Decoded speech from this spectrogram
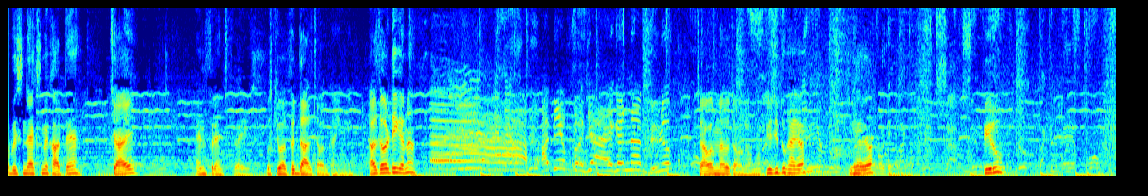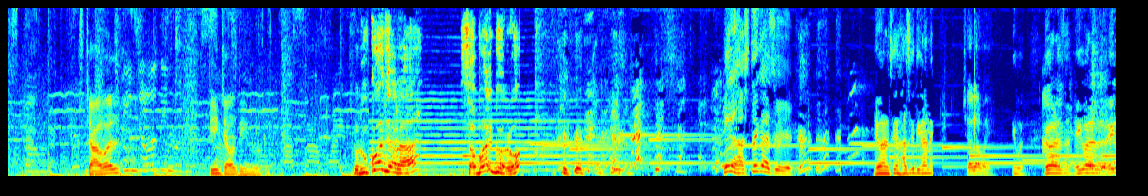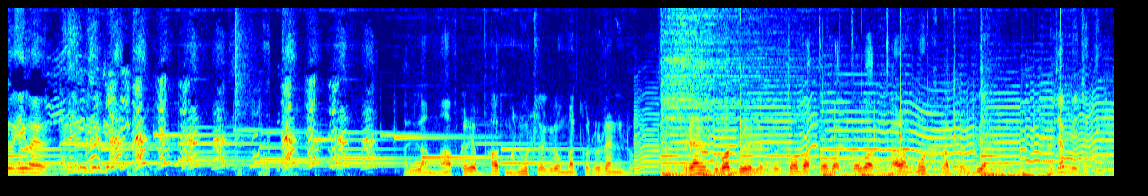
अभी स्नैक्स में खाते हैं चाय एंड फ्रेंच फ्राई उसके बाद फिर दाल चावल खाएँगे। दाल चावल ठीक है ना? अभी मज़ा आएगा ना भिड़ो। चावल मैं तो चावल खाऊँगा। किसी तू खाएगा? तू खाएगा? पीरू? चावल? तीन चावल तीन रोटी। रुको जरा सबर करो। ये हँसते कैसे हो ये? एक बार हंस के- हंस के दिखाना चलो भाई। एक बार एक बार एक बार एक बार अल्लाह माफ़ करे, बहुत मनुष्य लग रहे मत करो, रहने दो। रहने बहुत बुरे लग रहे तोबा तोबा तोबा सारा मूड खराब कर दिया। जब बेइज्जती।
